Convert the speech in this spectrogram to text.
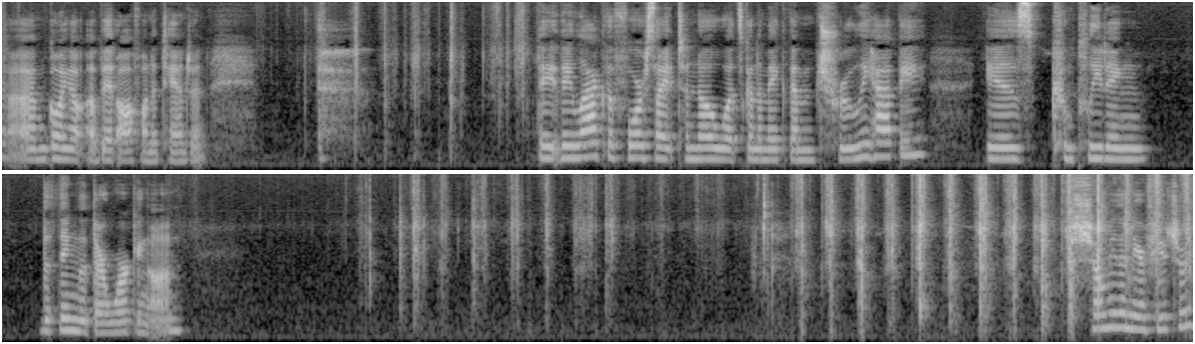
I'm going a, a bit off on a tangent. They, they lack the foresight to know what's going to make them truly happy is completing the thing that they're working on. Show me the near future.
